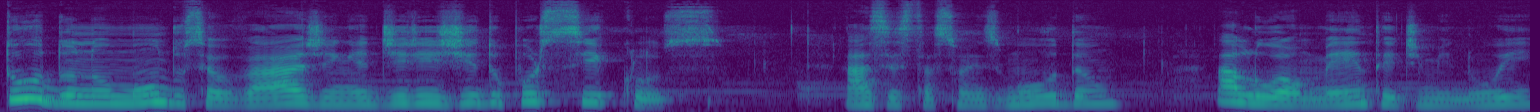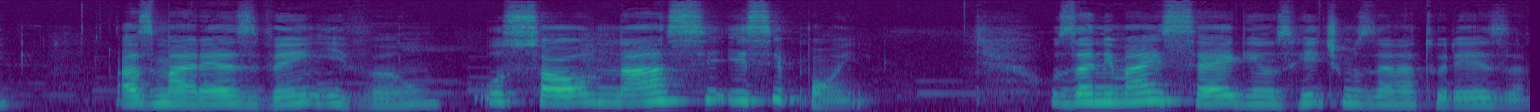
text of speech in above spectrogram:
Tudo no mundo selvagem é dirigido por ciclos. As estações mudam, a lua aumenta e diminui, as marés vêm e vão, o sol nasce e se põe. Os animais seguem os ritmos da natureza:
